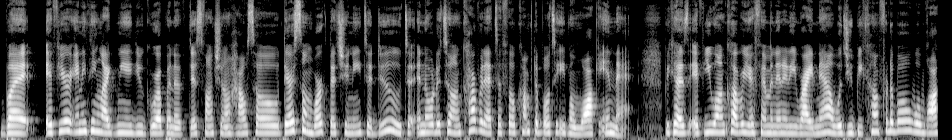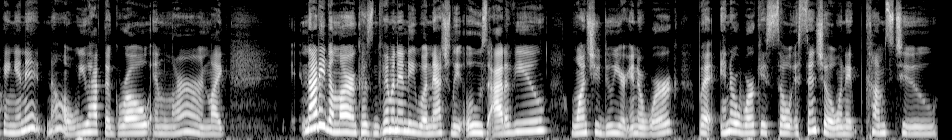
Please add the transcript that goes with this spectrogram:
But if you're anything like me and you grew up in a dysfunctional household, there's some work that you need to do to in order to uncover that to feel comfortable to even walk in that. Because if you uncover your femininity right now, would you be comfortable with walking in it? No, you have to grow and learn. Like not even learn because femininity will naturally ooze out of you once you do your inner work. But inner work is so essential when it comes to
